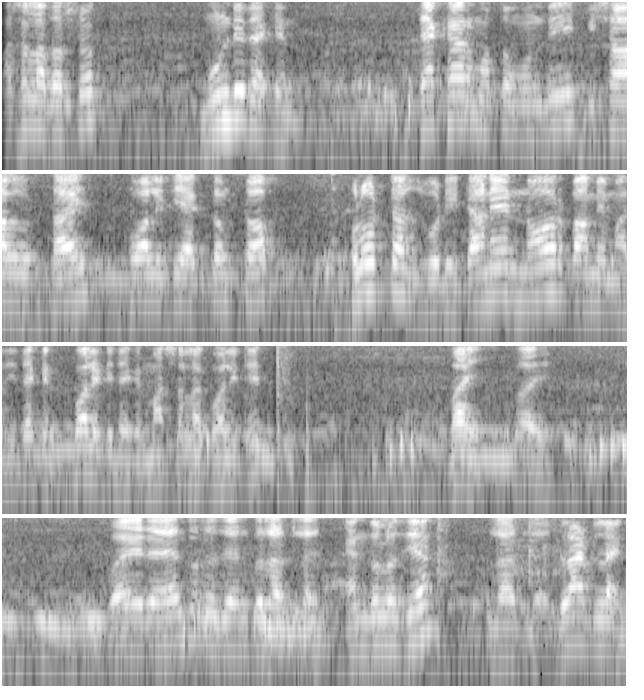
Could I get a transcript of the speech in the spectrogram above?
মার্শাল্লাহ দর্শক মুন্ডি দেখেন। দেখার মতো মুন্ডি বিশাল সাইজ কোয়ালিটি একদম টপ ফ্লোর টাচ বডি ডানের নর বামে মাদি। দেখেন কোয়ালিটি দেখেন মার্শাল্লাহ কোয়ালিটির ভাই? ভাই ভাই এটা blood line Andalusian? Blood line blood line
